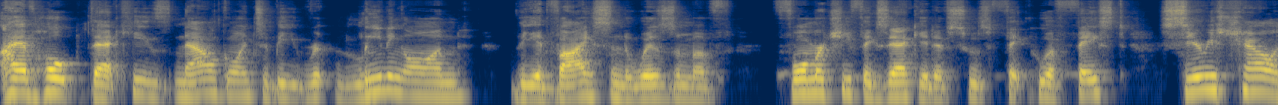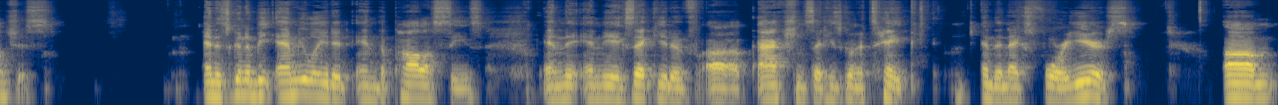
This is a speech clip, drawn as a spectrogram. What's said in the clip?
I have hope that he's now going to be re- leaning on the advice and the wisdom of former chief executives who's fa- who have faced serious challenges and it's going to be emulated in the policies and the and the executive uh, actions that he's going to take in the next four years. Um,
